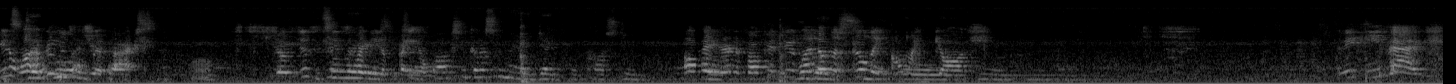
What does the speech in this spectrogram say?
you know what? I'm to use jetpacks. So this is ready to fail. Fox and costume and a Deadpool costume. Okay, you're in the Falcon. Dude, land on this building. Oh my gosh. I need e-bags.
